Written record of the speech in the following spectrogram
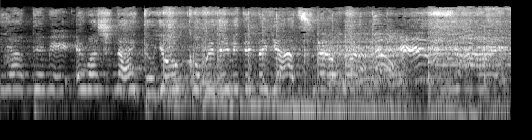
ってみえはしないと横目で見てたやつらは Now now?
